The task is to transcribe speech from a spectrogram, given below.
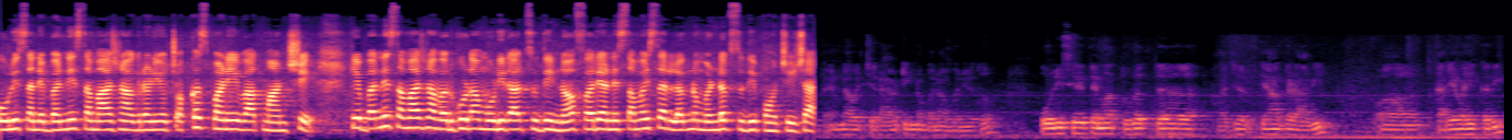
પોલીસ અને બંને સમાજના અગ્રણીઓ ચોક્કસપણે એ વાત માનશે કે બંને સમાજના વરઘોડા મોડી રાત સુધી ન ફરે અને સમયસર લગ્ન મંડપ સુધી પહોંચી જાય. પોલીસે તેમાં તુરંત હાજર ત્યાં આગળ આવી કાર્યવાહી કરી.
